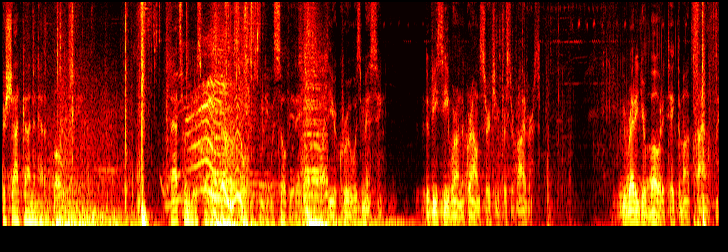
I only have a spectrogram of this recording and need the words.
a shotgun and had a bow with me. That's when you discovered the soldiers meeting with Soviet agents. Your crew was missing. The VC were on the ground searching for survivors. You readied your bow to take them out silently.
